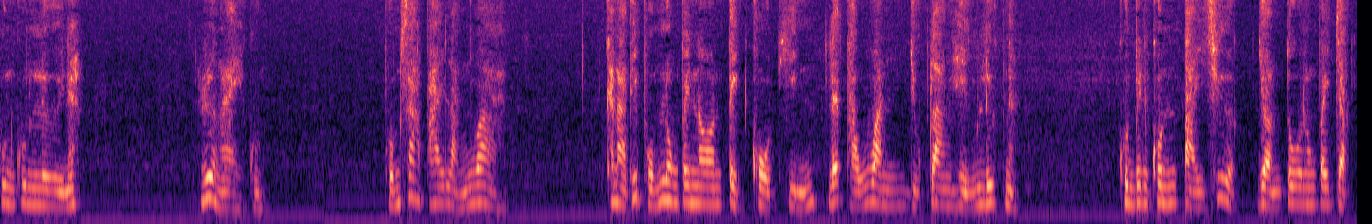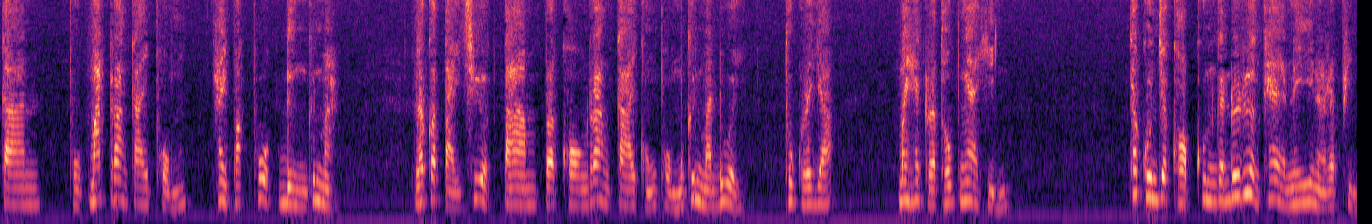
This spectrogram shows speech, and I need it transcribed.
คุณคุณเลยนะ เรื่องอะไรคุณ ผมทราบภายหลังว่า ขณะที่ผมลงไปนอนติดโขดหิน และเถาวันอยู่กลางเหวลึกนะ่ะ คุณเป็นคนไต่เชือก หย่อนตัวลงไปจัดการ ผูกมัดร่างกายผม ให้พักพวกดึงขึ้นมา แล้วก็ไต่เชือกตามประคองร่างกายของผมขึ้นมาด้วย ทุกระยะ ไม่ให้กระทบแง่หิน ถ้าคุณจะขอบคุณกันด้วยเรื่องแค่นี้นะระพิน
